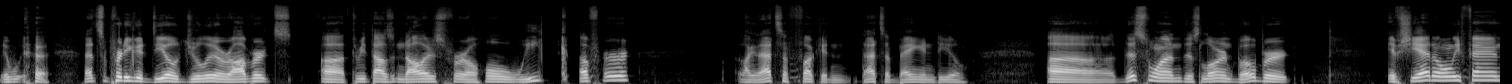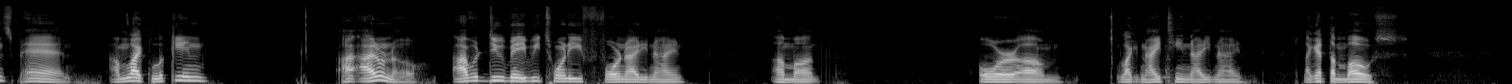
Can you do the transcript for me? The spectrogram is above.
it, that's a pretty good deal. Julia Roberts, uh, three thousand dollars for a whole week of her. Like that's a fucking that's a banging deal. Uh, this one, this Lauren Boebert, if she had OnlyFans, man, I'm like looking. I I don't know. I would do maybe twenty four ninety nine a month, or um, like nineteen ninety nine, like at the most.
